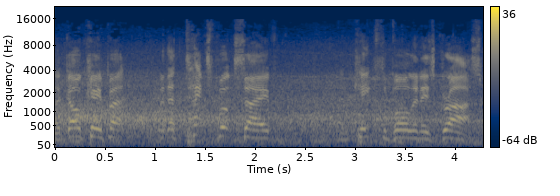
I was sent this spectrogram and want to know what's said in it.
The goalkeeper with a textbook save and keeps the ball in his grasp.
